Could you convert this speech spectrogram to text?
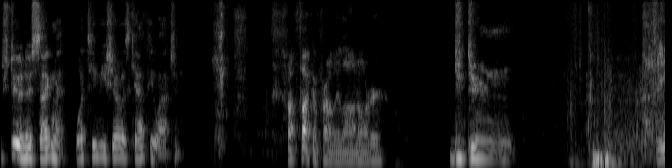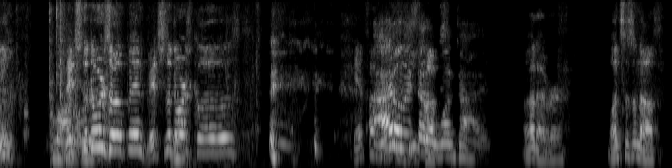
We should do a new segment. What TV show is Kathy watching? F- fucking probably Law and Order. Dun-dun. See, Law and bitch, the Order. door's open. Bitch, the door's closed. Can't I only said it one time. Whatever. Once is enough,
